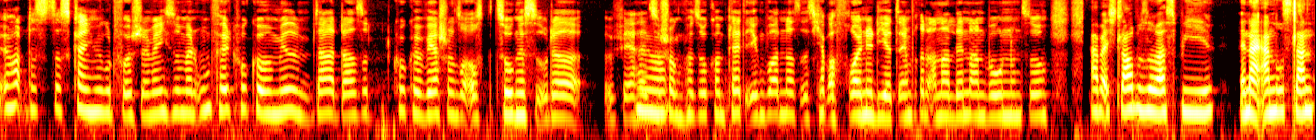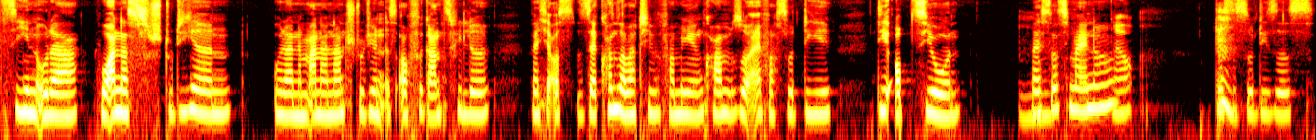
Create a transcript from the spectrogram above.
Ja, das, das kann ich mir gut vorstellen. Wenn ich so in mein Umfeld gucke und mir da, da so gucke, wer schon so ausgezogen ist oder wer halt so Ja. schon so komplett irgendwo anders ist. Ich habe auch Freunde, die jetzt einfach in anderen Ländern wohnen und so. Aber ich glaube, sowas wie in ein anderes Land ziehen oder woanders studieren oder in einem anderen Land studieren ist auch für ganz viele, welche aus sehr konservativen Familien kommen, so einfach so die, die Option. Weißt du, was ich meine? Mhm. Ja. Das ist so dieses,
